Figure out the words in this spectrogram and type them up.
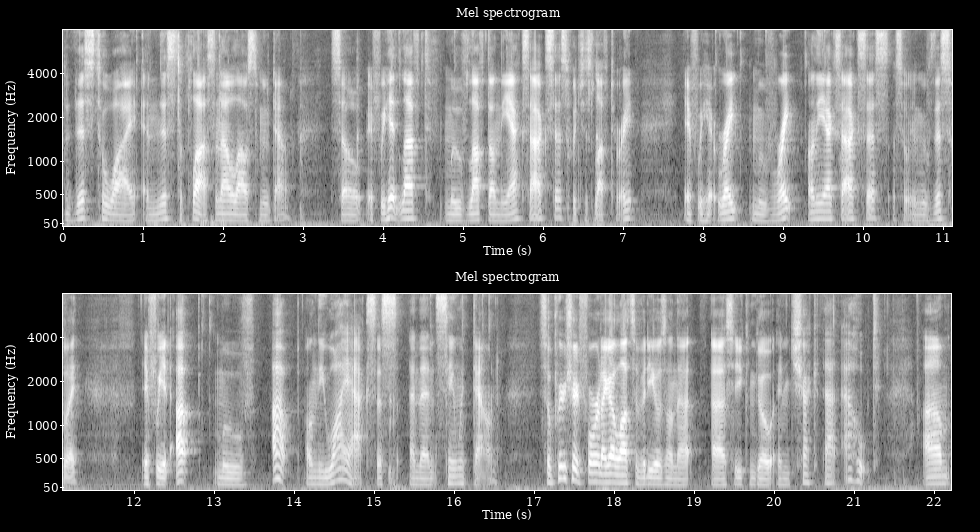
this to y and this to plus, and that will allow us to move down. So if we hit left, move left on the x-axis, which is left to right. If we hit right, move right on the x-axis, so we move this way. If we hit up, move up on the y-axis and then same with down. So pretty straightforward. I got lots of videos on that, uh, so you can go and check that out. Um,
